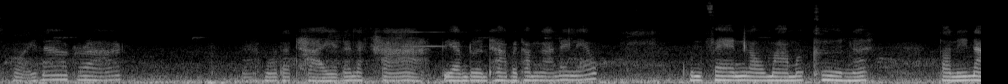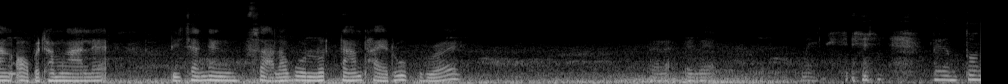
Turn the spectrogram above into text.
สวยน่ารักนะโมดาไทยนั่นแหละค่ะ เตรียมเดินทางไปทำงานได้แล้ว คุณแฟนเรามาเมื่อคืนนะ ตอนนี้นางออกไปทำงานแล้ว ดิฉันยังสารบนรถน้ำถ่ายรูปอยู่เลยไปแล้วไปแล้วแหม่เริ่มต้น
